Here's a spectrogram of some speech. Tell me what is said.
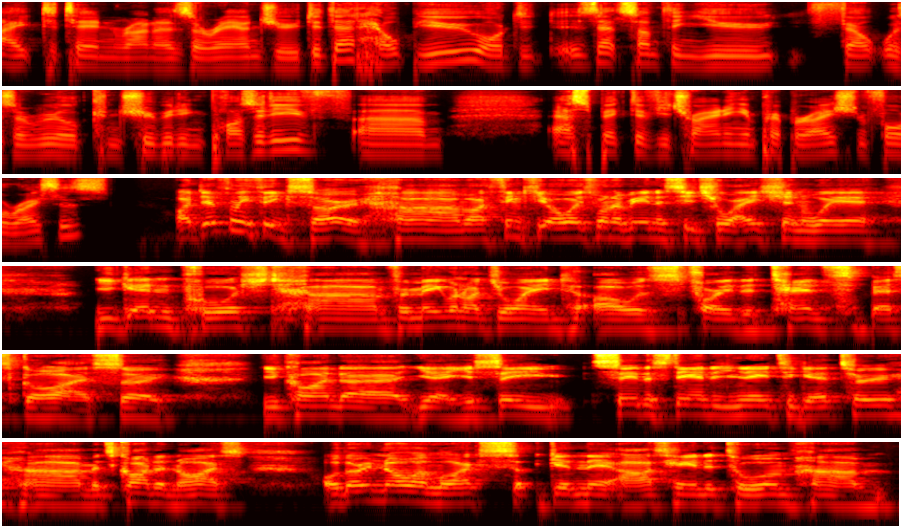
eight to ten runners around you, did that help you, or did, is that something you felt was a real contributing positive um, aspect of your training and preparation for races? I definitely think so. Um, I think you always want to be in a situation where you're getting pushed. Um, for me, when I joined, I was probably the tenth best guy. So you kind of yeah, you see see the standard you need to get to. Um, it's kind of nice, although no one likes getting their ass handed to them. Um,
